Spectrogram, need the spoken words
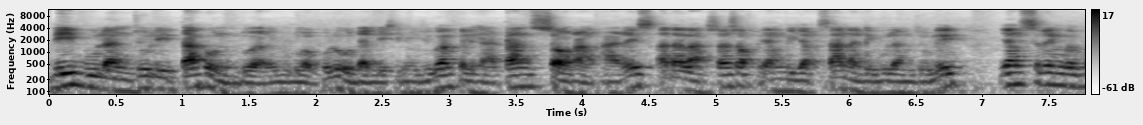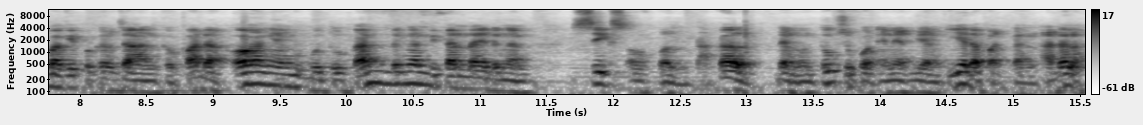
di bulan Juli tahun 2020 dan di sini juga kelihatan seorang Aris adalah sosok yang bijaksana di bulan Juli yang sering berbagi pekerjaan kepada orang yang membutuhkan dengan ditandai dengan Six of Pentacle dan untuk support energi yang ia dapatkan adalah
